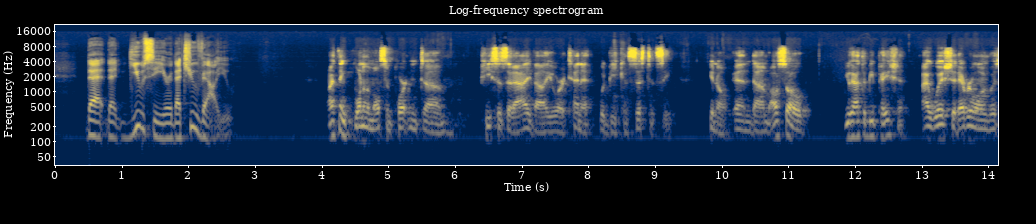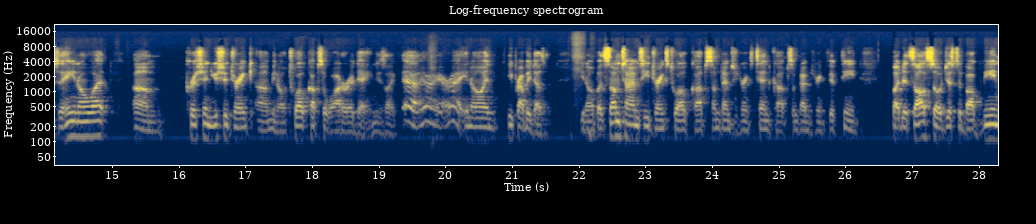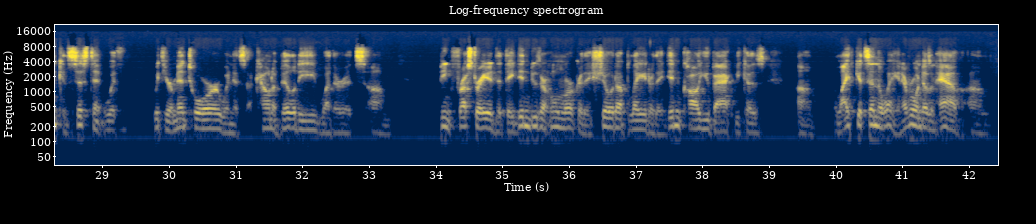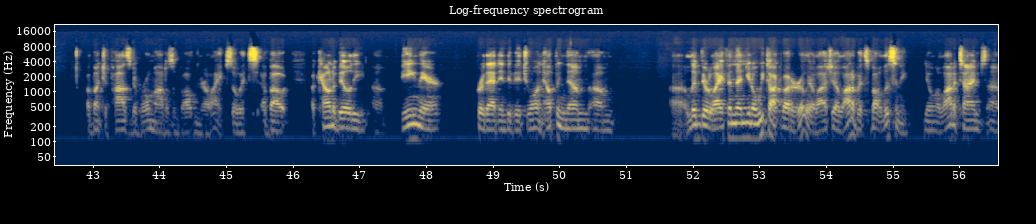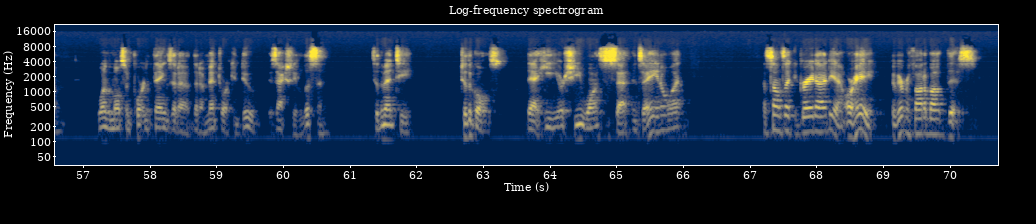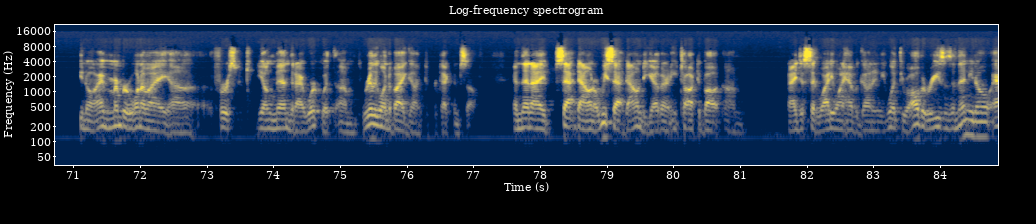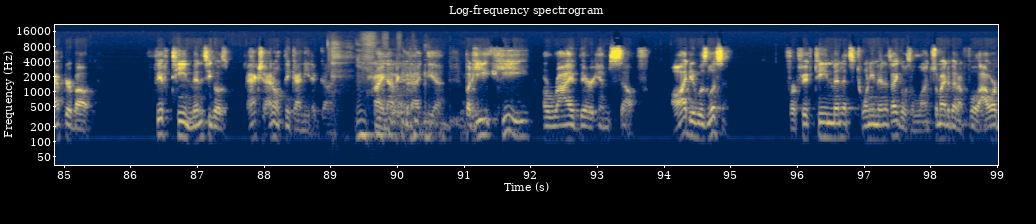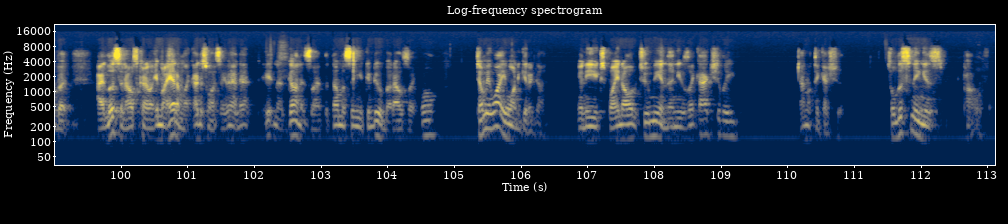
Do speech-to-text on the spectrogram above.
that that you see or that you value? I think one of the most important um, pieces that I value or a tenet would be consistency. You know, and um, also you have to be patient. I wish that everyone would say, hey, you know what, um, Christian, you should drink, um, you know, 12 cups of water a day. And he's like, yeah, all right, all right, you know, and he probably doesn't, you know, but sometimes he drinks 12 cups, sometimes he drinks 10 cups, sometimes he drinks 15. But it's also just about being consistent with with your mentor when it's accountability, whether it's um, being frustrated that they didn't do their homework or they showed up late or they didn't call you back because um, life gets in the way and everyone doesn't have um, a bunch of positive role models involved in their life. So it's about accountability, um, being there for that individual and helping them um, uh, live their life. And then, you know, we talked about it earlier, Elijah. A lot of it's about listening. You know, a lot of times, um, one of the most important things that a that a mentor can do is actually listen to the mentee, to the goals that he or she wants to set, and say, hey, you know what, that sounds like a great idea. Or hey, have you ever thought about this? You know, I remember one of my uh, first young men that I work with um, really wanted to buy a gun to protect himself. And then I sat down, or we sat down together, and he talked about. Um, I just said, "Why do you want to have a gun?" And he went through all the reasons. And then, you know, after about 15 minutes, he goes, "Actually, I don't think I need a gun. Probably not a good idea." But he he arrived there himself. All I did was listen for 15 minutes, 20 minutes. I think it was a lunch. So it might have been a full hour, but I listened. I was kind of like, in my head, I'm like, I just want to say, man, that hitting a gun is like the dumbest thing you can do. But I was like, well, tell me why you want to get a gun. And he explained all of it to me. And then he was like, actually, I don't think I should. So listening is powerful.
